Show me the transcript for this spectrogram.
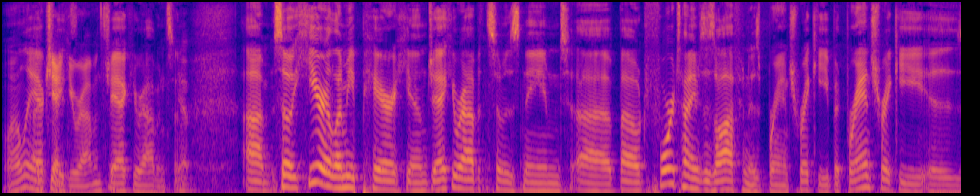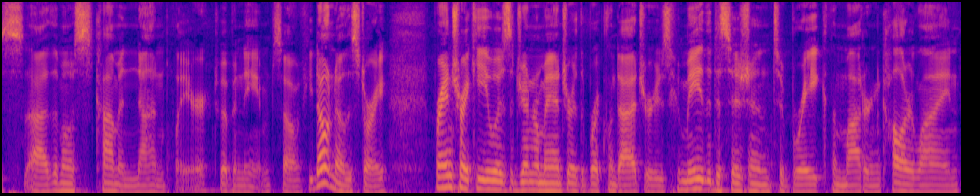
Well, only Uh, actually Jackie Robinson? Jackie Robinson. Yep. Um, so here, let me pair him. Jackie Robinson was named uh, about four times as often as Branch Rickey, but Branch Rickey is uh, the most common non-player to have been named. So if you don't know the story, Branch Rickey was the general manager of the Brooklyn Dodgers who made the decision to break the modern color line,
